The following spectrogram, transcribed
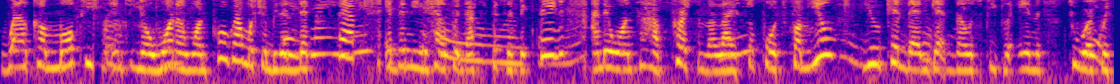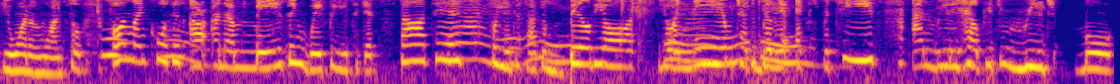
welcome more people into your one-on-one program, which will be the next step if they need help with that specific thing and they want to have personalized support from you. You can then get those people in to work with you one-on-one. So online courses are an amazing way for you to get started, for you to start to build your your name, try to build your expertise, and really help you to reach more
